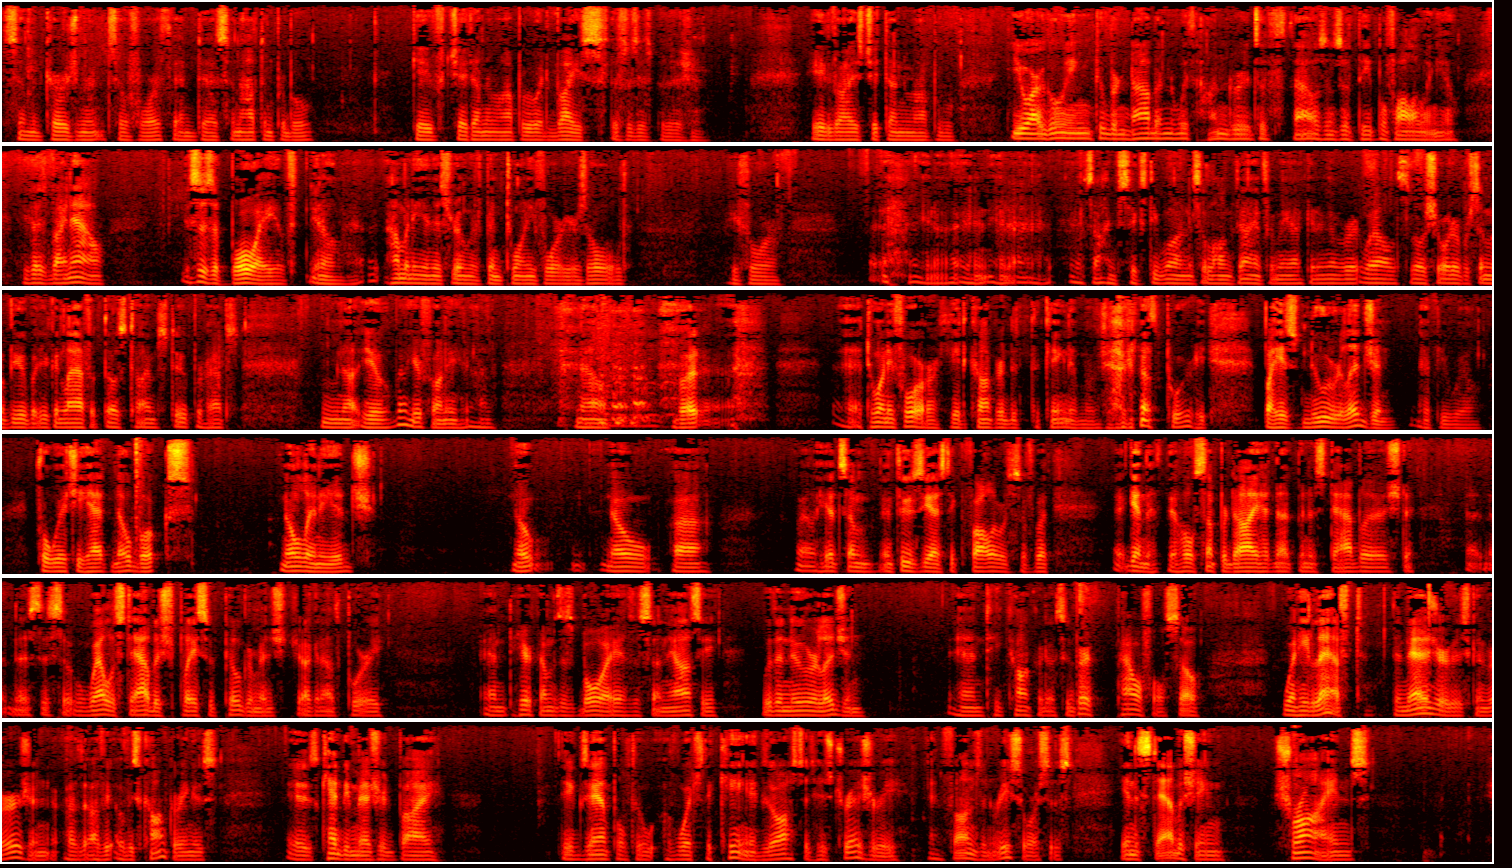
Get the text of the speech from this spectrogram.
some encouragement and so forth, and uh, Sanatan Prabhu gave Chaitanya Mahaprabhu advice. This was his position. He advised Chaitanya Mahaprabhu, you are going to Vrindavan with hundreds of thousands of people following you. Because by now, this is a boy of, you know, how many in this room have been 24 years old before? Uh, you know, and, and uh, I'm 61. It's a long time for me. I can remember it well. It's a little shorter for some of you, but you can laugh at those times too, perhaps. Not you. Well, you're funny. now. but at 24, he had conquered the, the kingdom of Jagannath Puri by his new religion, if you will, for which he had no books, no lineage, no, no, uh, well, he had some enthusiastic followers, but again, the, the whole sampradaya had not been established. Uh, there's this uh, well-established place of pilgrimage, Jagannath Puri, and here comes this boy as a sannyasi with a new religion, and he conquered us. It's very powerful. So when he left, the measure of his conversion, of, of, of his conquering, is is can be measured by the example to, of which the king exhausted his treasury and funds and resources in establishing shrines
